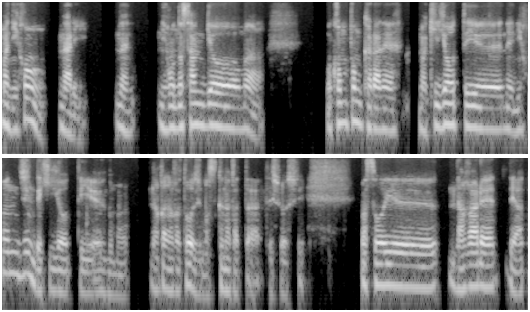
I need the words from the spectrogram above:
まあ日本なり、な日本の産業、まあ、根本からね、まあ企業っていうね、日本人で企業っていうのも、なかなか当時も少なかったでしょうし、まあそういう流れであっ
